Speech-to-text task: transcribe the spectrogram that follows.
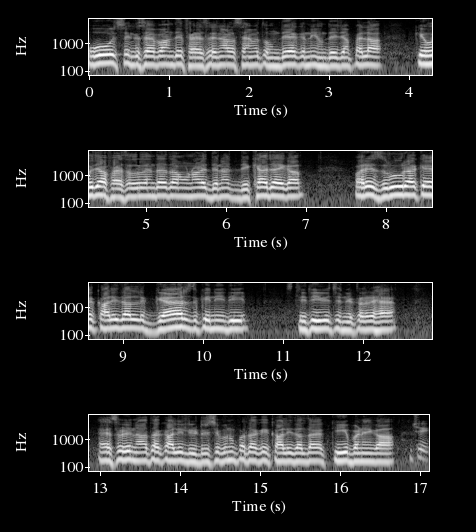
ਉਹ ਸਿੰਘ ਸਾਹਿਬਾਨ ਦੇ ਫੈਸਲੇ ਨਾਲ ਸਹਿਮਤ ਹੁੰਦੇ ਆ ਕਿ ਨਹੀਂ ਹੁੰਦੇ ਜਾਂ ਪਹਿਲਾਂ ਕਿਹੋ ਜਿਹਾ ਫੈਸਲਾ ਲੈਂਦਾ ਤਾਂ ਆਉਣ ਵਾਲੇ ਦਿਨਾਂ 'ਚ ਦੇਖਿਆ ਜਾਏਗਾ। ਪਰ ਇਹ ਜ਼ਰੂਰ ਹੈ ਕਿ ਅਕਾਲੀ ਦਲ ਗੈਰ ਯਕੀਨੀ ਦੀ ਸਥਿਤੀ ਵਿੱਚ ਨਿਕਲ ਰਿਹਾ ਹੈ। ਇਸ ਵੇਲੇ ਨਾ ਤਾਂ ਅਕਾਲੀ ਲੀਡਰਸ਼ਿਪ ਨੂੰ ਪਤਾ ਕਿ ਅਕਾਲੀ ਦਲ ਦਾ ਕੀ ਬਣੇਗਾ ਜੀ।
